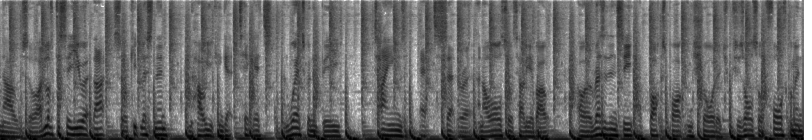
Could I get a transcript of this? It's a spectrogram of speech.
now. So I'd love to see you at that. So keep listening and how you can get tickets and where it's going to be, times, etc. And I'll also tell you about our residency at Boxpark in Shoreditch, which is also forthcoming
